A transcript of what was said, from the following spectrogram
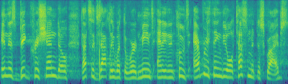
in this big crescendo. That's exactly what the word means. And it includes everything the Old Testament describes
